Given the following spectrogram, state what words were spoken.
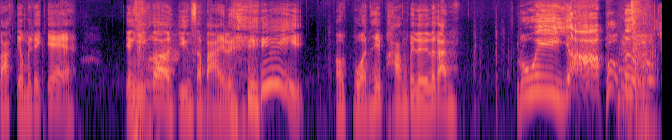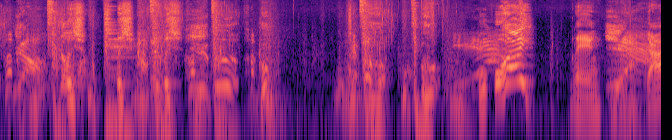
บั๊กยังไม่ได้แก้ อย่างนี้ก็ยิงสบายเลย เอาทวนให้พังไปเลยแล้วกันรุยยาบตึ๊บอึชอึชอึชโอ้ยแรงจ้า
